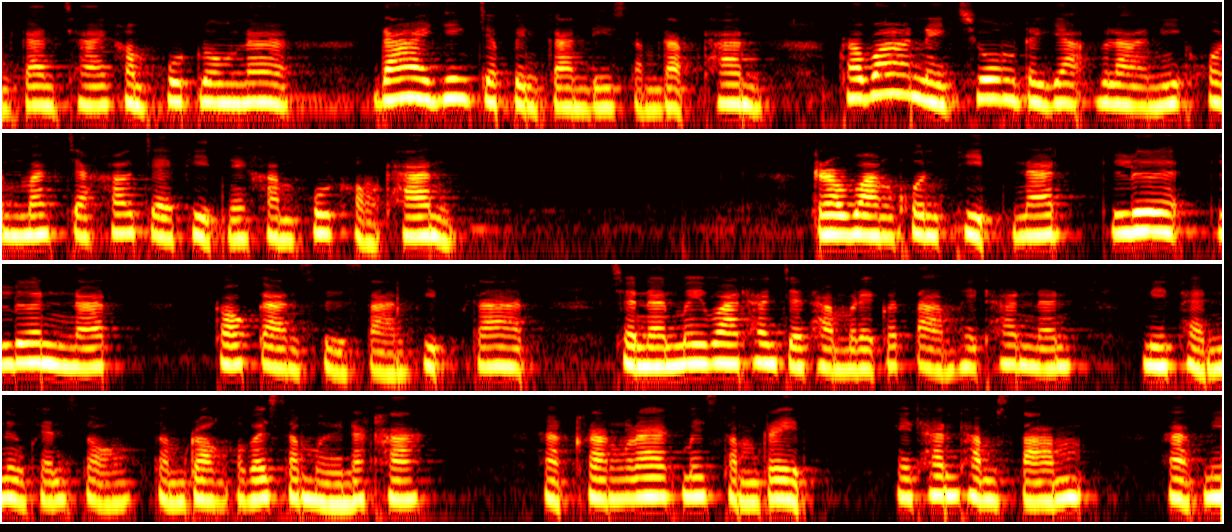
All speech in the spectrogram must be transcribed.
นการใช้คำพูดล่วงหน้า ได้ยิ่งจะเป็นการดีสำหรับท่าน เพราะว่าในช่วงระยะเวลานี้คนมักจะเข้าใจผิดในคำพูดของท่าน ระวังคนผิดนัดเลื่อนเลื่อนนัด เพราะการสื่อสารผิดพลาด ฉะนั้นไม่ว่าท่านจะทำอะไรก็ตามให้ท่านนั้น มีแผน 1 แผน 2สำรองเอาไว้เสมอนะคะ หากครั้งแรกไม่สำเร็จ ให้ท่านทำซ้ำหากมี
